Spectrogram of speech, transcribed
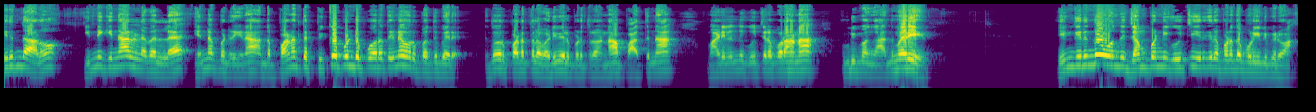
இருந்தாலும் இன்றைக்கி நாள் லெவலில் என்ன பண்ணுறீங்கன்னா அந்த பணத்தை பிக்கப் பண்ணிட்டு போகிறதுக்குனே ஒரு பத்து பேர். ஏதோ ஒரு படத்தில் வடிவேல் படுத்துருவான் பார்த்துனா மாடியிலேருந்து குச்சிட போகிறானா அப்படிம்பாங்க அந்த மாதிரி எங்கிருந்தோ வந்து ஜம்ப் பண்ணி குச்சி இருக்கிற பணத்தை பிடிக்கிட்டு போயிடுவான்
